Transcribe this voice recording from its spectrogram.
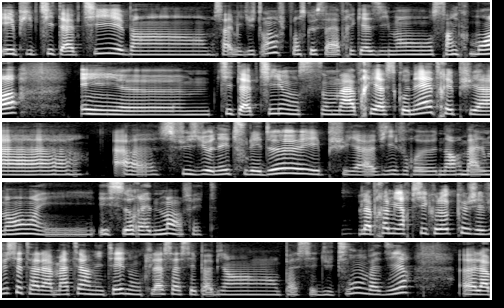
Et puis petit à petit, et eh ben, ça a mis du temps. Je pense que ça a pris quasiment cinq mois. Et euh, petit à petit, on, a appris à se connaître et puis à, se fusionner tous les deux et puis à vivre normalement et, sereinement en fait. La première psychologue que j'ai vue, c'était à la maternité, donc là, ça s'est pas bien passé du tout, on va dire. Euh,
